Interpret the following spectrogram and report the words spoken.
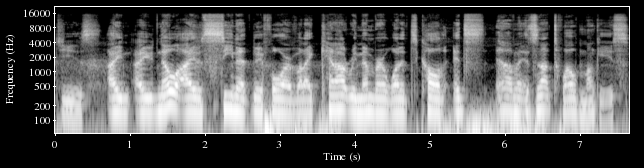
Jeez, I I know I've seen it before, but I cannot remember what it's called. It's um, it's not Twelve Monkeys.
